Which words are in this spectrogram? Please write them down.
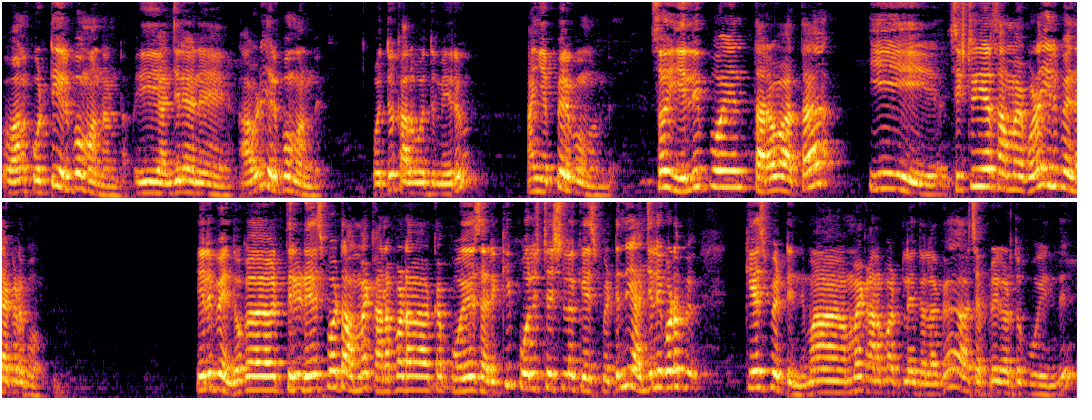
వాళ్ళు కొట్టి వెళ్ళిపోమందంట. ఈ అంజలి అనే ఆవిడ వెళ్ళిపోమంది. వద్దు కలవద్దు మీరు అని చెప్పి వెళ్ళిపోమంది. సో వెళ్ళిపోయిన తర్వాత ఈ సిక్స్టీన్ ఇయర్స్ అమ్మాయి కూడా వెళ్ళిపోయింది ఎక్కడికో. వెళ్ళిపోయింది. ఒక త్రీ డేస్ పాటు అమ్మాయి కనపడకపోయేసరికి పోలీస్ స్టేషన్లో కేసు పెట్టింది. అంజలి కూడా కేసు పెట్టింది. మా అమ్మాయి కనపడలేదు అలాగా చప్రిగడితో పోయింది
